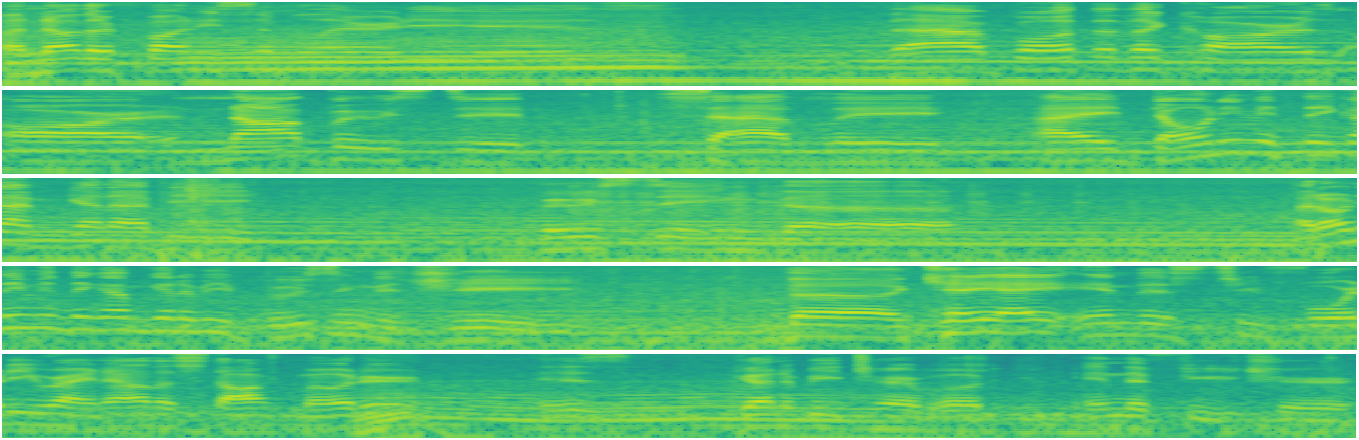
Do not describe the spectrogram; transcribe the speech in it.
Another funny similarity is that both of the cars are not boosted, sadly. I don't even think I'm gonna be boosting the... I don't even think I'm gonna be boosting the G. The KA in this 240 right now, the stock motor, is gonna be turboed in the future.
